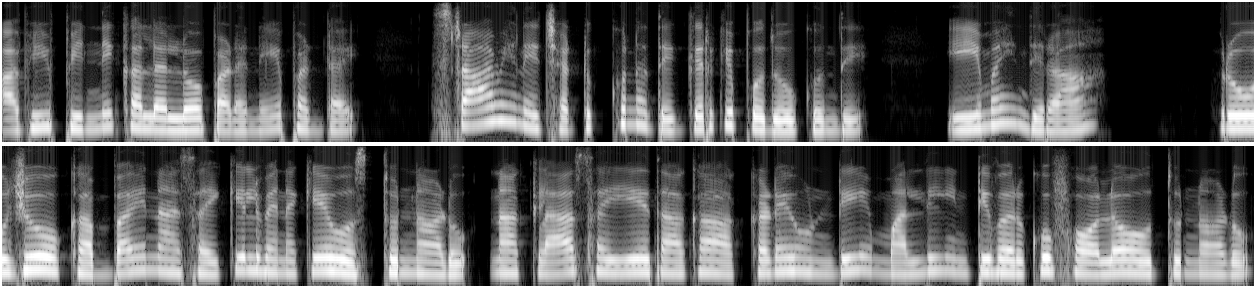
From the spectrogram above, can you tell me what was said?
అవి పిన్ని కళ్ళల్లో పడనే పడ్డాయి. శ్రావ్యని చటుక్కున దగ్గరికి పొదువుకుంది. ఏమైందిరా? రోజూ ఒక అబ్బాయి నా సైకిల్ వెనకే వస్తున్నాడు. నా క్లాస్ అయ్యేదాకా అక్కడే ఉండి మళ్ళీ ఇంటి వరకు ఫాలో అవుతున్నాడు.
